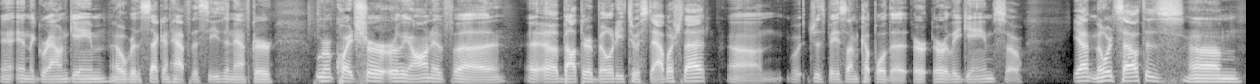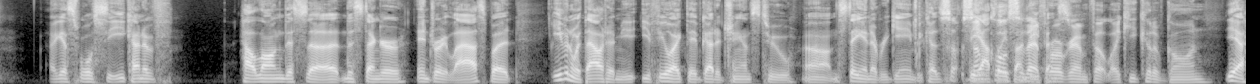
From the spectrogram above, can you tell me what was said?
in, in the ground game over the second half of the season after we weren't quite sure early on if. Uh, about their ability to establish that, um, just based on a couple of the ear- early games. So, yeah, Millard South is. Um, I guess we'll see kind of how long this uh, this Stenger injury lasts, but even without him, you, you feel like they've got a chance to um, stay in every game because So, the some close to that defense. program felt like he could have gone Yeah,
